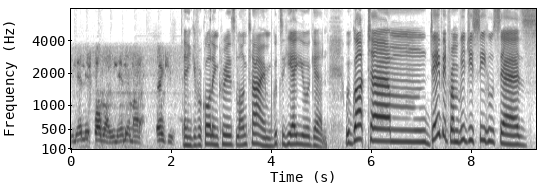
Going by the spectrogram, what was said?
in any form or in any manner. Thank you. Thank you for calling, Chris. Long time. Good to hear you again. We've got um, David from VGC who says.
